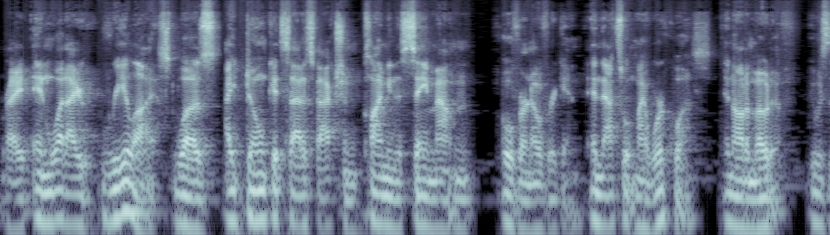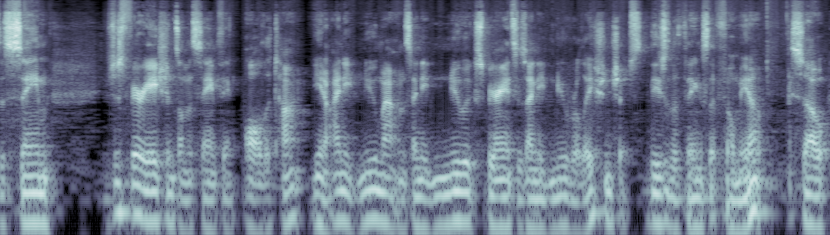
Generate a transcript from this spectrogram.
Right. And what I realized was I don't get satisfaction climbing the same mountain over and over again. And that's what my work was in automotive it was the same, it was just variations on the same thing all the time. You know, I need new mountains, I need new experiences, I need new relationships. These are the things that fill me up. So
